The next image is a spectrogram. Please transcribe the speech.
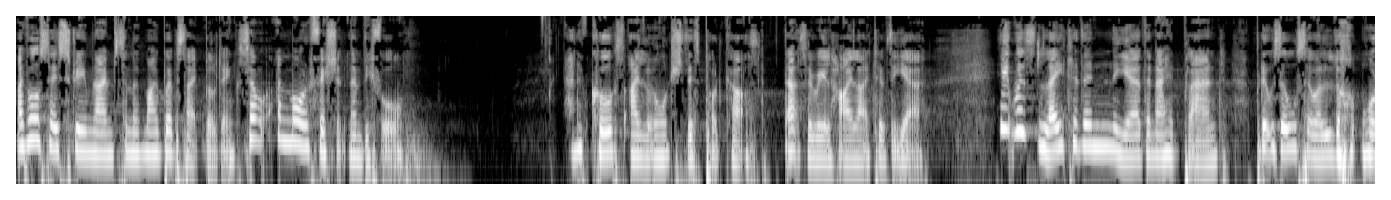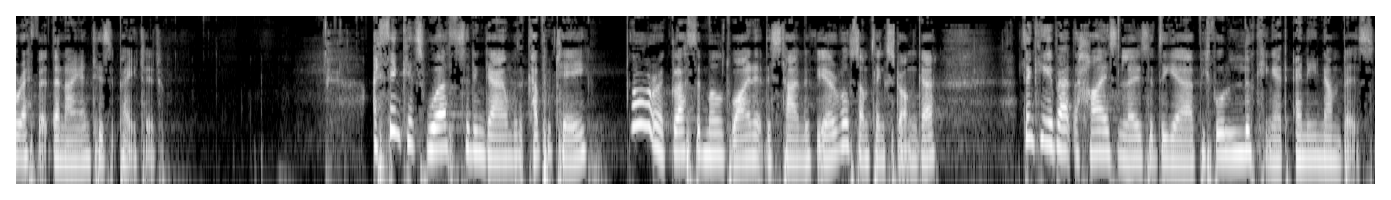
I've also streamlined some of my website building, so I'm more efficient than before. And of course, I launched this podcast. That's a real highlight of the year. It was later than the year than I had planned, but it was also a lot more effort than I anticipated. I think it's worth sitting down with a cup of tea or a glass of mulled wine at this time of year or something stronger, thinking about the highs and lows of the year before looking at any numbers.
